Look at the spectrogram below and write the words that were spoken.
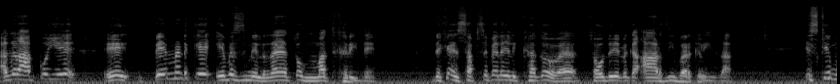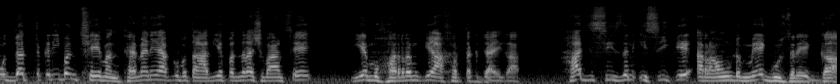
अगर आपको ये पेमेंट के एवज मिल रहा है तो मत खरीदें। देखें, सबसे पहले लिखा गया हुआ है, सऊदी अरब का आरजी वर्क वीज़ा इसकी मुद्दत तकरीबन छह मंथ है। मैंने आपको बता दिया, पंद्रह शबान से ये मुहर्रम के आखिर तक जाएगा। हज सीज़न इसी के अराउंड में गुजरेगा।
